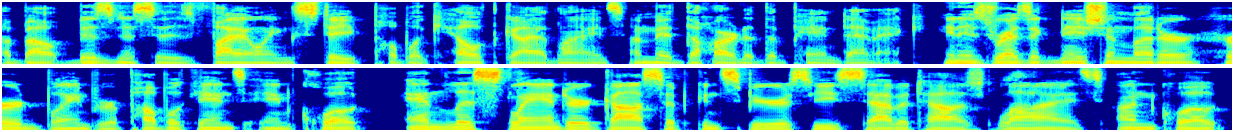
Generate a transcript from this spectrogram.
about businesses violating state public health guidelines amid the heart of the pandemic. In his resignation letter, Heard blamed Republicans and, quote, endless slander, gossip, conspiracies, sabotage, lies, unquote,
